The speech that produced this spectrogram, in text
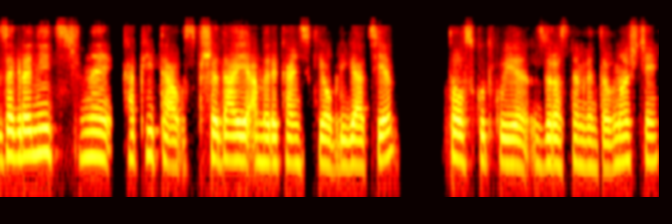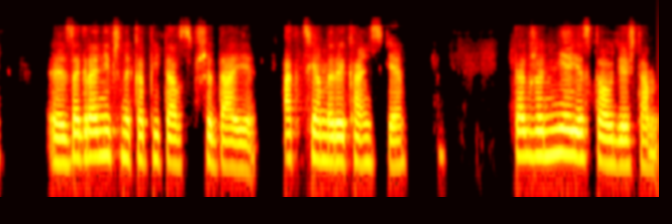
zagraniczny kapitał sprzedaje amerykańskie obligacje, to skutkuje wzrostem rentowności. Zagraniczny kapitał sprzedaje akcje amerykańskie, Także nie jest to gdzieś tam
